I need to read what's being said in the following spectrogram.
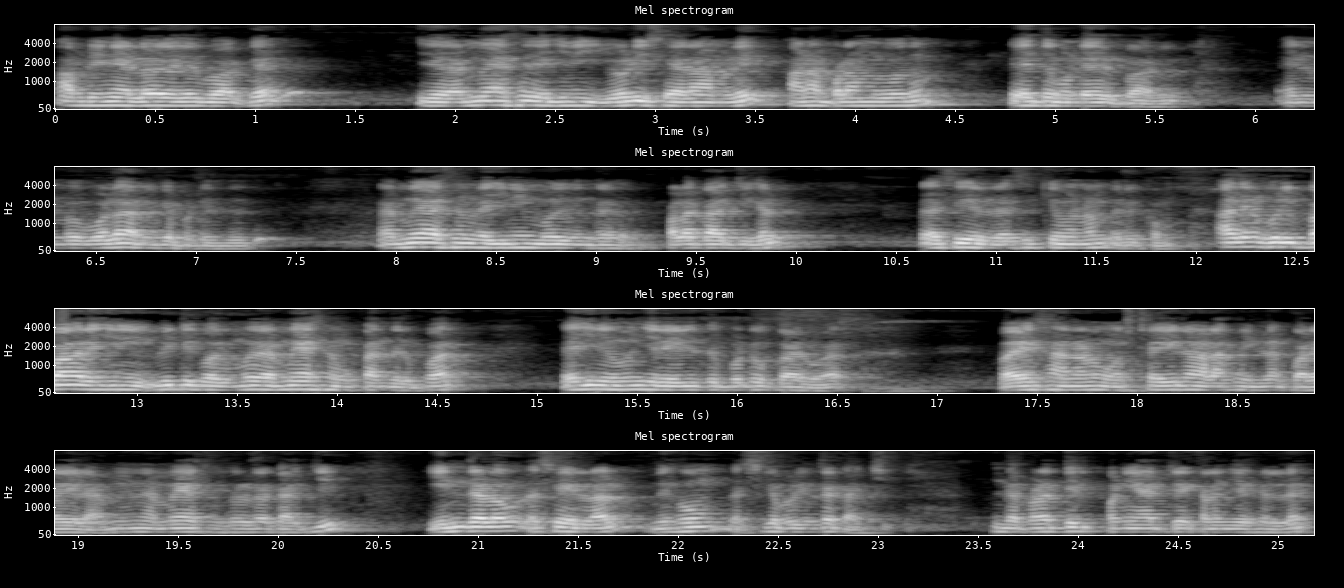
அப்படின்னு எல்லோரும் எதிர்பார்க்க இது ரம்யாசன் ரஜினி ஜோடி சேராமலே ஆனால் படம் முழுவதும் ஏற்றுக்கொண்டே இருப்பார்கள் என்பது போல அமைக்கப்பட்டிருந்தது. ரம்யாசன் ரஜினி போகின்ற பல காட்சிகள் ரசிகர் ரசிக்கும் வண்ணம் இருக்கும். அதன் குறிப்பாக ரஜினி வீட்டுக்கு வரும்போது ரம்யாசன் உட்கார்ந்திருப்பார். ரஜினி ஊஞ்சலை இழுத்து போட்டு உட்காருவார். வயசானாலும் ஸ்டைலும் அழகும் இன்னும் குறையல அப்படின்னு ரம்யாசன் சொல்கிற காட்சி இந்தளவு ரசிகர்களால் மிகவும் ரசிக்கப்படுகின்ற காட்சி. இந்த படத்தில் பணியாற்றிய கலைஞர்களில்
